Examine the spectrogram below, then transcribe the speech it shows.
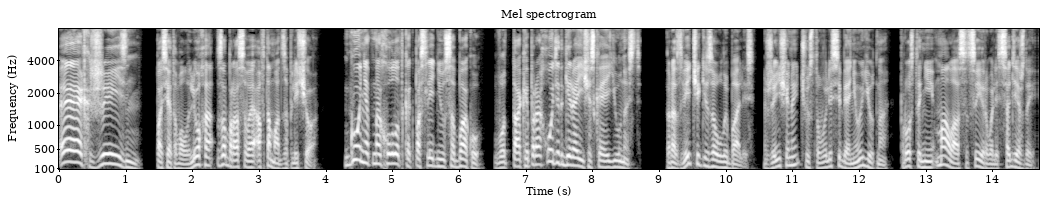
«Эх, жизнь!» — посетовал Лёха, забрасывая автомат за плечо. «Гонят на холод, как последнюю собаку. Вот так и проходит героическая юность». Разведчики заулыбались. Женщины чувствовали себя неуютно. Просто не мало ассоциировались с одеждой.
